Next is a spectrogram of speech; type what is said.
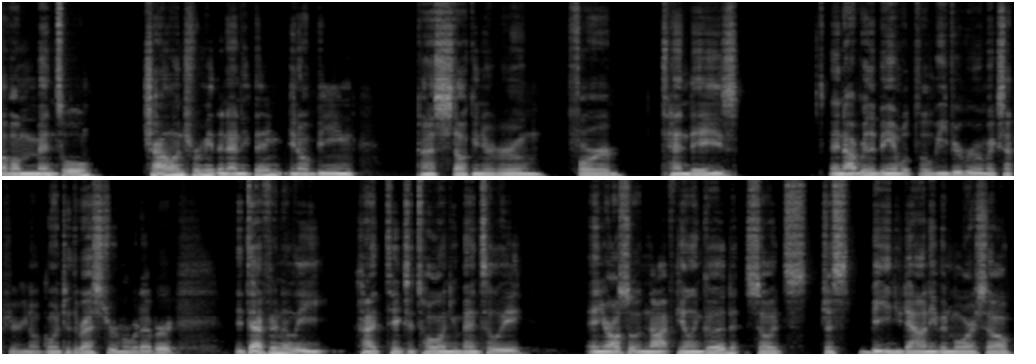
of a mental challenge for me than anything. You know, being kind of stuck in your room for 10 days and not really being able to leave your room except you're, you know, going to the restroom or whatever. It definitely kind of takes a toll on you mentally. And you're also not feeling good. So it's just beating you down even more. So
